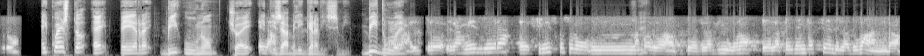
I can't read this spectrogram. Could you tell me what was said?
euro. E questo è per B1, cioè esatto. i disabili gravissimi. B2. Tra l'altro, la misura, eh, finisco solo una sì. cosa per la B1, eh, la presentazione della domanda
